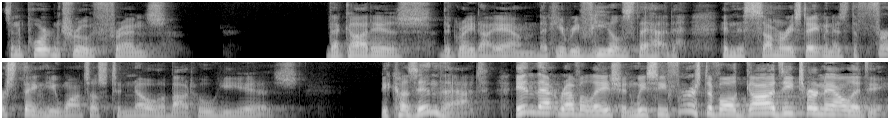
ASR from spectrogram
It's an important truth, friends, that God is the great I am, that He reveals that in this summary statement as the first thing He wants us to know about who He is. Because in that, in that revelation, we see, first of all, God's eternality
